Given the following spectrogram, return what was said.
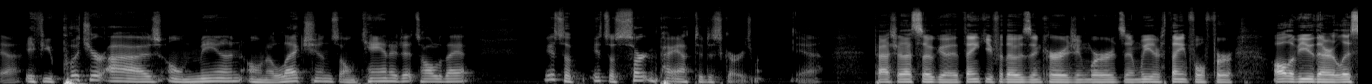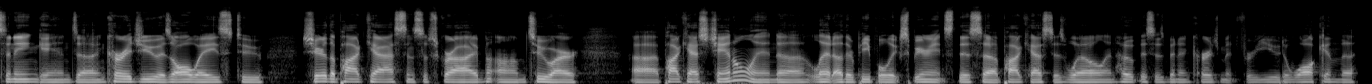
yeah if you put your eyes on men, on elections, on candidates, all of that, it's a it's a certain path to discouragement. Yeah. Pastor, that's so good. Thank you for those encouraging words. And we are thankful for all of you that are listening and uh, encourage you, as always, to share the podcast and subscribe um, to our uh, podcast channel and uh, let other people experience this uh, podcast as well. And hope this has been encouragement for you to walk in the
